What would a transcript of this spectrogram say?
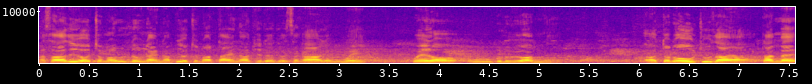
မစားသေးတော့ကျွန်တော်တို့လုံးနိုင်တာပြီးတော့ကျွန်တော်တိုင်းသားဖြစ်တဲ့အတွက်စကားလည်းဝဲ ဝဲတော့ဟိုဘယ်လိုပြောရမလဲအာတော်တော်စူးစမ်းရဒါပေမဲ့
